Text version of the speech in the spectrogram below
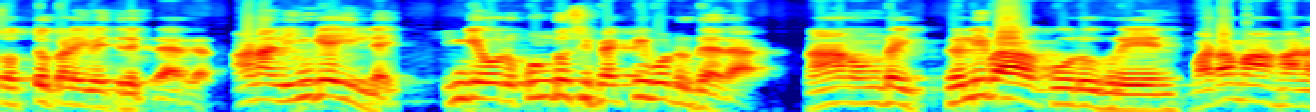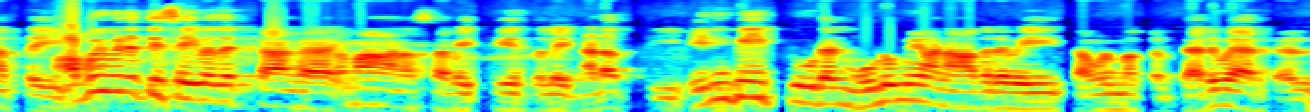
சொத்துக்களை வைத்திருக்கிறார்கள். ஆனால் இங்கே இல்லை. இங்கே ஒரு குண்டூசி ஃபேக்டரி போட்டிருக்கிறதா நான் ஒன்றை தெளிவாக கூறுகிறேன். வடமாகாணத்தை அபிவிருத்தி செய்வதற்காக வடமாகாண சபை தேர்தலை நடத்தி என்பிபியுடன் முழுமையான ஆதரவை தமிழ் மக்கள் தருவார்கள்.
